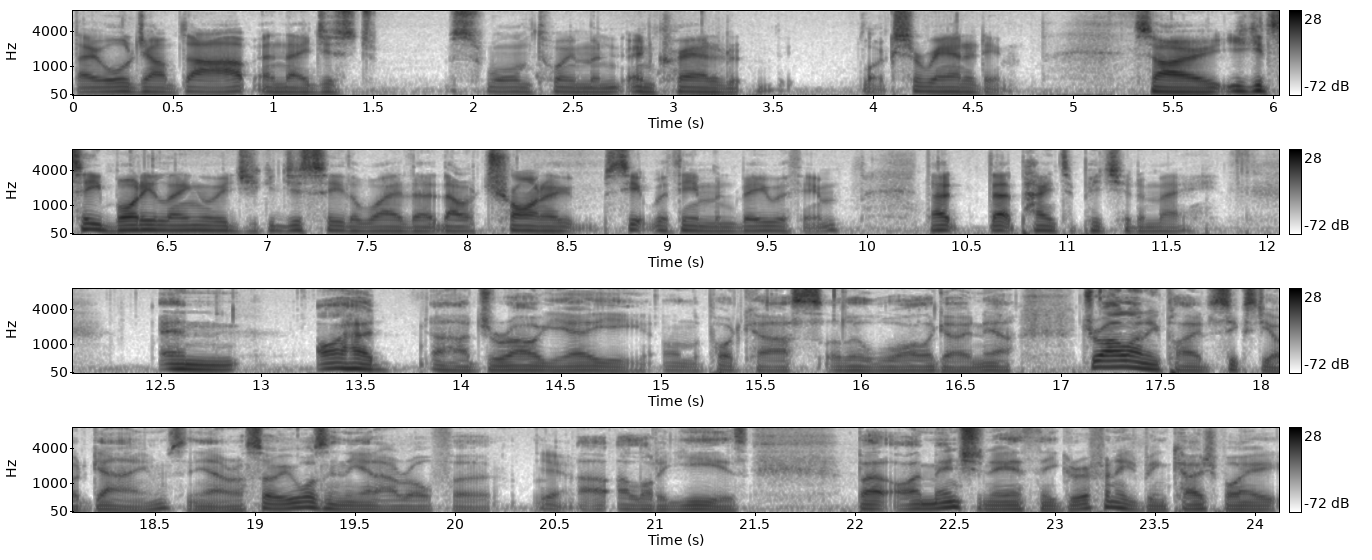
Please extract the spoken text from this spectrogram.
they all jumped up and they just swarmed to him and, and crowded, like surrounded him. So you could see body language. You could just see the way that they were trying to sit with him and be with him. That that paints a picture to me. and I had uh, Jharal Yow Yeh on the podcast a little while ago. Now, Jharal only played 60 odd games in the NRL, so he was in the NRL for Yeah. a, a lot of years. But I mentioned Anthony Griffin. He'd been coached by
